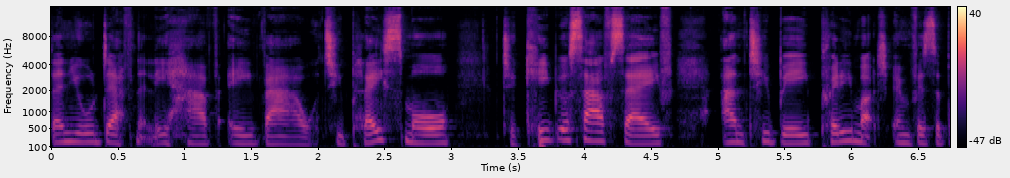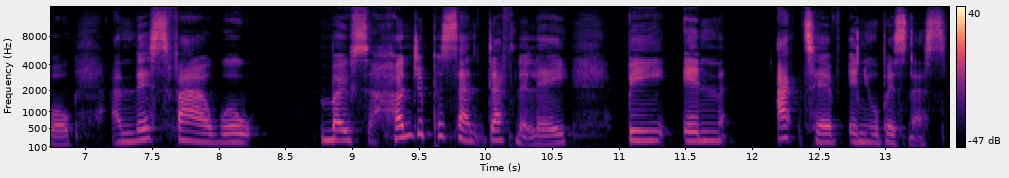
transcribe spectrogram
then you'll definitely have a vow to place more, to keep yourself safe, and to be pretty much invisible. And this vow will most 100% definitely be in active in your business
